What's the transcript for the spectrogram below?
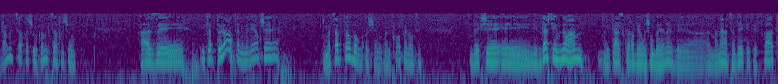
גם מקצוע חשוב, גם מקצוע חשוב. אז אה, התלבטויות, אני מניח שהמצב טוב ברוך השם, אבל בכל אופן רוצים. וכשנפגשתי עם נועם, הייתה אזכרה ביום ראשון בערב, והאלמנה הצדקת, אפרת,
